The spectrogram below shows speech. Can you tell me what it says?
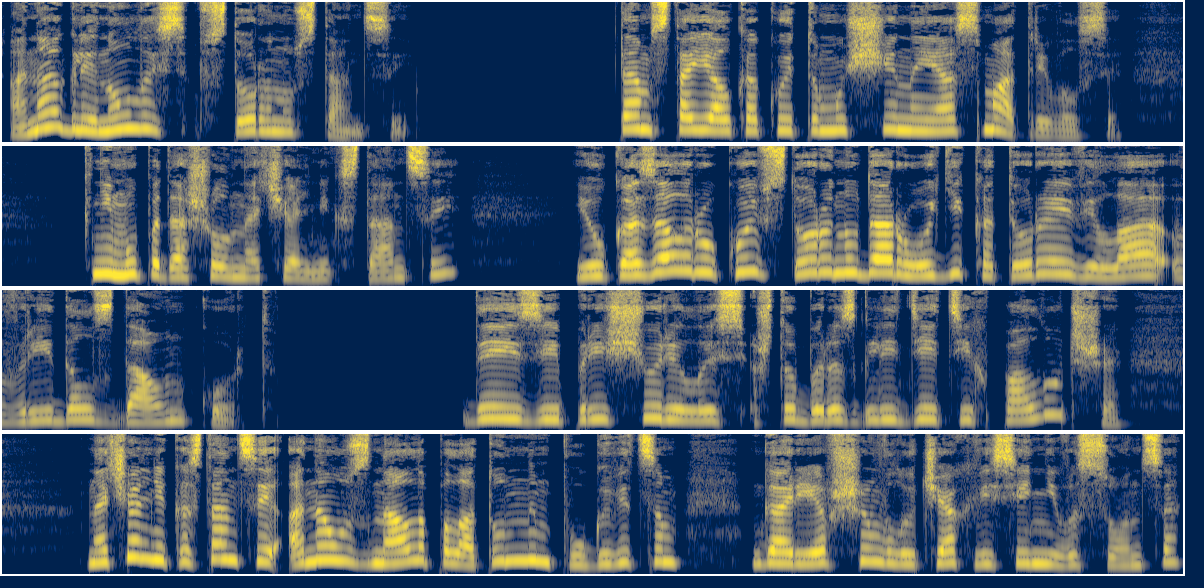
Она оглянулась в сторону станции. Там стоял какой-то мужчина и осматривался. К нему подошел начальник станции и указал рукой в сторону дороги, которая вела в Ридлсдаун-корт. Дейзи прищурилась, чтобы разглядеть их получше — Начальника станции она узнала по латунным пуговицам, горевшим в лучах весеннего солнца,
